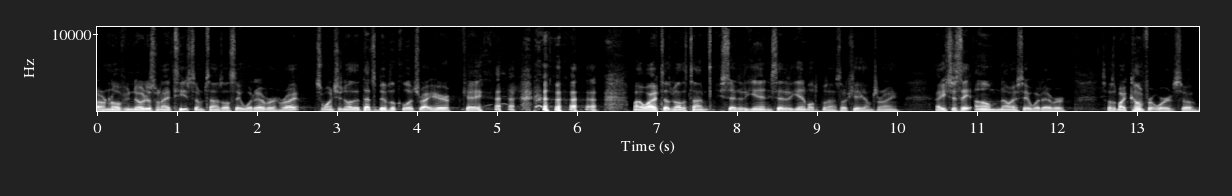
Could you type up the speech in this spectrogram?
I don't know if you notice when I teach, sometimes I'll say whatever, right? Just want you to know that that's biblical. It's right here, okay? My wife tells me all the time, You said it again. You said it again multiple times. Okay, I'm trying. I used to say um, now I say whatever. So it's my comfort word. So,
